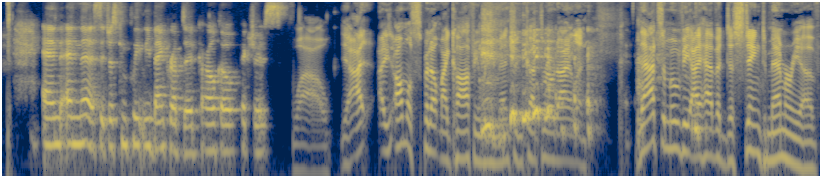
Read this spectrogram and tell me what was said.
and and this, it just completely bankrupted Carolco Pictures. wow. Yeah, I, I almost spit out my coffee when you mentioned Cutthroat Island. That's a movie I have a distinct memory of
